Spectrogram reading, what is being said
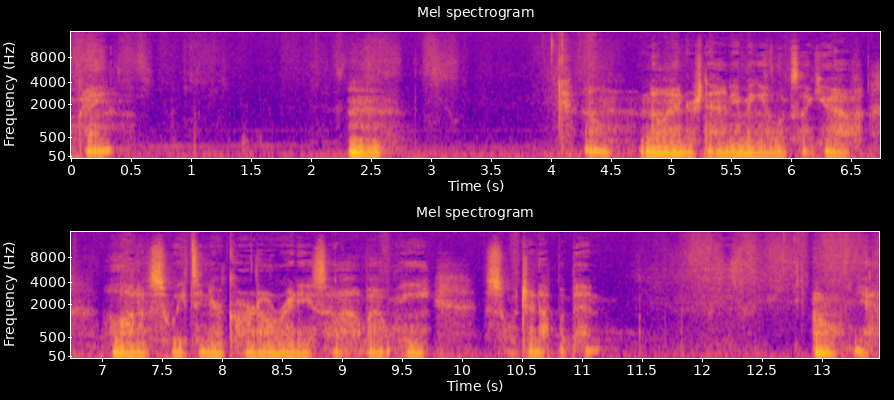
okay. Mm. Oh, no, I understand. I mean, it looks like you have a lot of sweets in your cart already, so how about we switch it up a bit? Oh, yeah.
